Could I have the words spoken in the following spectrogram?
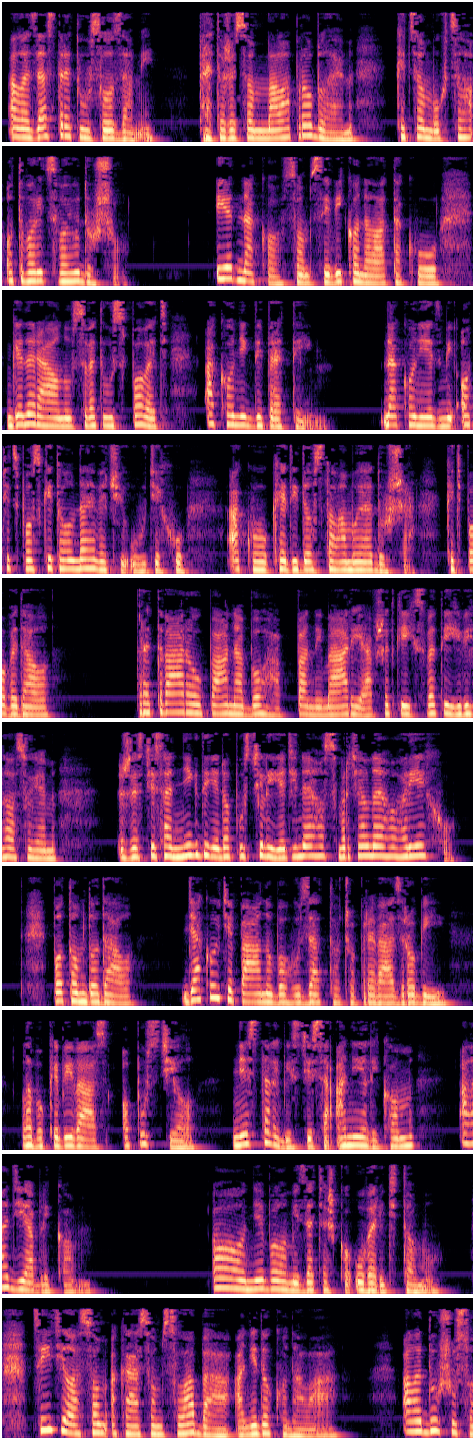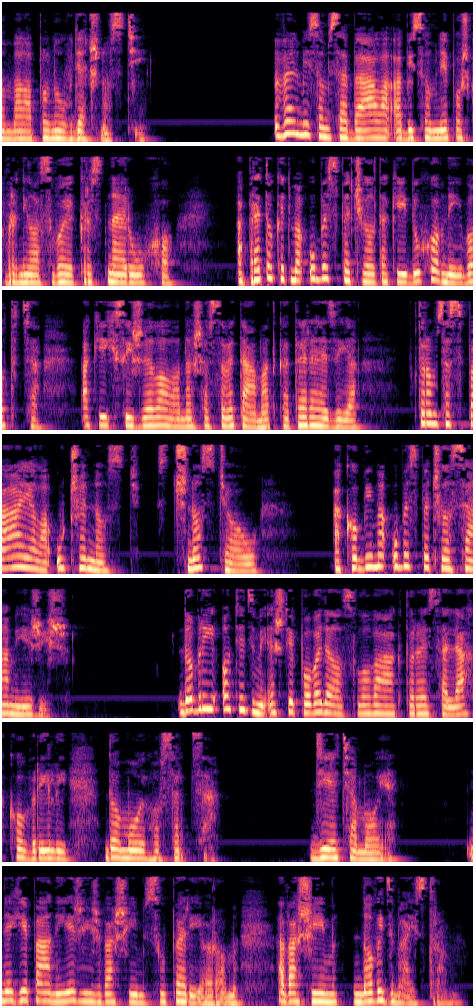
ale zastretú slzami, pretože som mala problém, keď som mu chcela otvoriť svoju dušu. Jednako som si vykonala takú generálnu svetú spoveď, ako nikdy predtým. Nakoniec mi otec poskytol najväčšiu útechu, akú kedy dostala moja duša, keď povedal Pre tvárou pána Boha, Panny Mária a všetkých svetých vyhlasujem, že ste sa nikdy nedopustili jediného smrteľného hriechu. Potom dodal, Ďakujte Pánu Bohu za to, čo pre vás robí, lebo keby vás opustil, nestali by ste sa anielikom, ale diablikom. Ó, nebolo mi zaťažko uveriť tomu. Cítila som, aká som slabá a nedokonalá, ale dušu som mala plnú vďačnosti. Veľmi som sa bála, aby som nepoškvrnila svoje krstné rúcho, a preto, keď ma ubezpečil taký duchovný vodca, akých si želala naša svetá matka Terézia, v ktorom sa spájala učenosť s čnosťou, ako by ma ubezpečil sám Ježiš. Dobrý otec mi ešte povedal slová, ktoré sa ľahko vrili do môjho srdca. Dieťa moje, nech je pán Ježiš vaším superiorom a vaším novicmajstrom.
